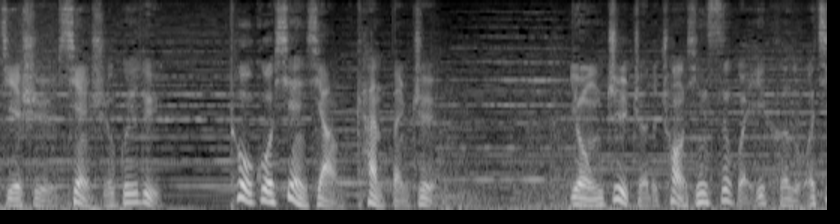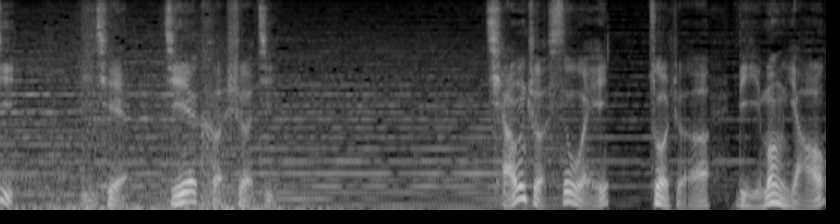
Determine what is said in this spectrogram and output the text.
揭示现实规律，透过现象看本质，用智者的创新思维和逻辑，一切皆可设计。强者思维，作者李梦瑶，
